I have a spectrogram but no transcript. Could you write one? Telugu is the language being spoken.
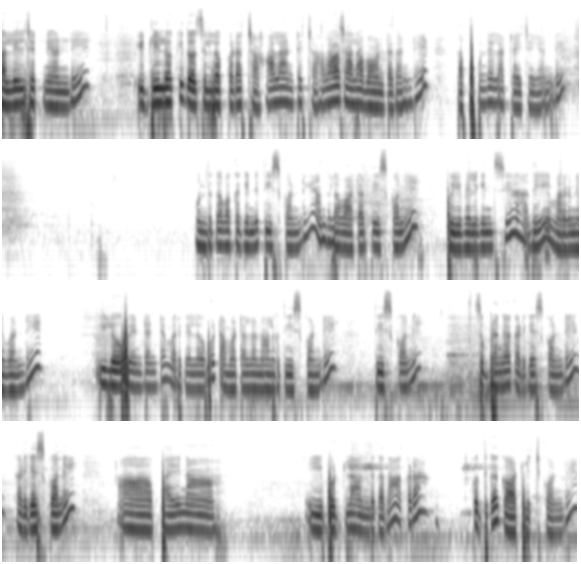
పల్లీల చట్నీ అండి. ఇడ్లీలోకి దోశల్లోకి కూడా చాలా అంటే చాలా చాలా బాగుంటుందండి. తప్పకుండా ఇలా ట్రై చేయండి. ముందుగా ఒక గిన్నె తీసుకోండి. అందులో వాటర్ తీసుకొని పొయ్యి వెలిగించి అది మరగనివ్వండి. ఈ లోపు ఏంటంటే మరిగేలోపు టమాటాలు నాలుగు తీసుకోండి. తీసుకొని శుభ్రంగా కడిగేసుకోండి. కడిగేసుకొని పైన ఈ బొడ్లా ఉంది కదా అక్కడ కొద్దిగా ఘాట్లు ఇచ్చుకోండి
